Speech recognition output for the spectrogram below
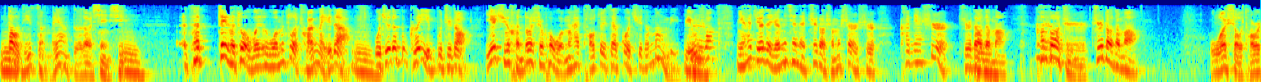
嗯到底怎么样得到信息。他这个做我我们做传媒的，嗯，我觉得不可以不知道。也许很多时候我们还陶醉在过去的梦里。比如说，你还觉得人们现在知道什么事儿是看电视知道的吗？看报纸知道的吗？我手头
